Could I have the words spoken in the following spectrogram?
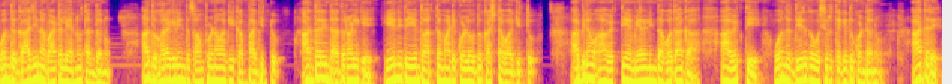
ಒಂದು ಗಾಜಿನ ಬಾಟಲಿಯನ್ನು ತಂದನು. ಅದು ಹೊರಗಿನಿಂದ ಸಂಪೂರ್ಣವಾಗಿ ಕಪ್ಪಾಗಿತ್ತು. ಆದ್ದರಿಂದ ಅದರೊಳಗೆ ಏನಿದೆ ಎಂದು ಅರ್ಥ ಮಾಡಿಕೊಳ್ಳುವುದು ಕಷ್ಟವಾಗಿತ್ತು. ಅಭಿನವ್ ಆ ವ್ಯಕ್ತಿಯ ಮೇಲಿನಿಂದ ಹೋದಾಗ ಆ ವ್ಯಕ್ತಿ ಒಂದು ದೀರ್ಘ ಉಸಿರು ತೆಗೆದುಕೊಂಡನು. ಆದರೆ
